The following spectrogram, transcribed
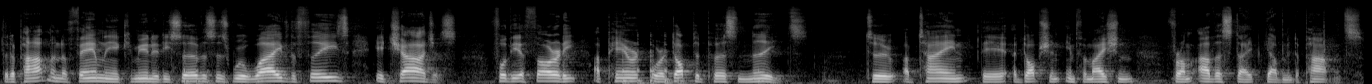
the Department of Family and Community Services will waive the fees it charges for the authority a parent or adopted person needs to obtain their adoption information from other state government departments.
